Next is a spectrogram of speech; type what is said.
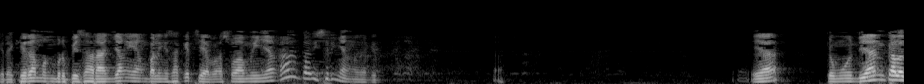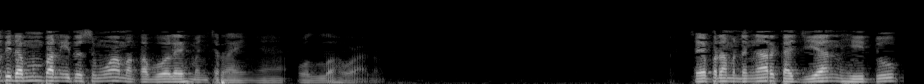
Kira-kira mau berpisah ranjang yang paling sakit siapa? Suaminya kan atau istrinya yang sakit? Ya. Kemudian kalau tidak mempan itu semua maka boleh mencerainya. Wallahu a'lam. Saya pernah mendengar kajian hidup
